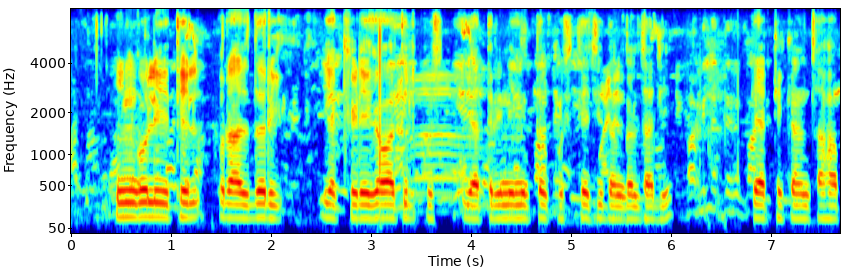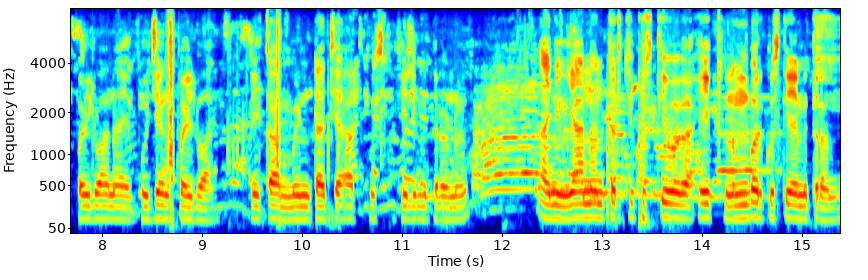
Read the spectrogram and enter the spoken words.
हिंगोली येथील राजदरी या खेडेगावातील कुस यात्रेनिमित्त कुस्त्याची दंगल झाली. त्या ठिकाणचा हा पैलवान आहे भुजंग पैलवान. एका मिनिटाच्या आत कुस्ती केली मित्रांनो. आणि यानंतरची कुस्ती बघा एक नंबर कुस्ती आहे मित्रांनो.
